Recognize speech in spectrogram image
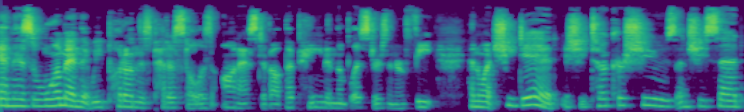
And this woman that we put on this pedestal is honest about the pain and the blisters in her feet. And what she did is she took her shoes and she said,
